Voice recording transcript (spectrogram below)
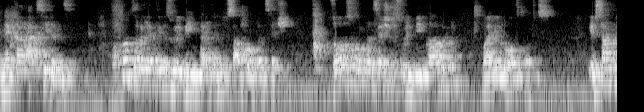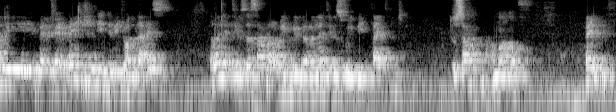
in a car accident, of course the relatives will be entitled to some compensation. Those compensations will be covered by the law of torts. If somebody, if a pensioned individual dies, the relatives, the surviving the relatives will be entitled to some amount of payment.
